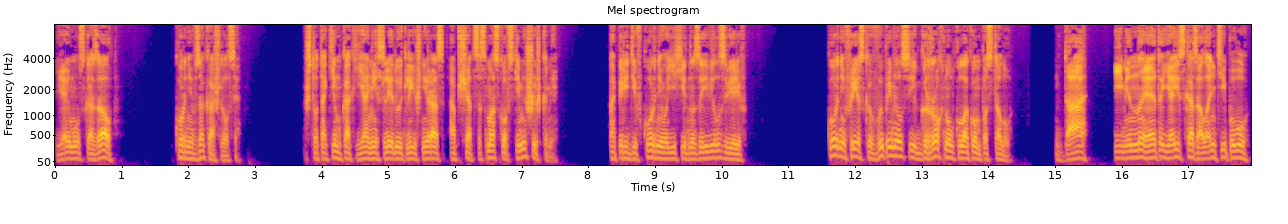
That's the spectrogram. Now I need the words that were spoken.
я ему сказал... Корнев закашлялся. Что таким, как я, не следует лишний раз общаться с московскими шишками. Опередив Корнева, ехидно заявил Зверев. Корнев резко выпрямился и грохнул кулаком по столу. «Да, именно это я и сказал Антипову.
